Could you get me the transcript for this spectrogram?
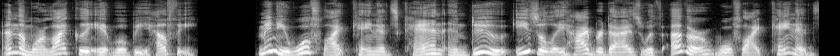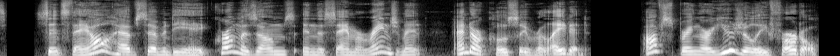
and the more likely it will be healthy. Many wolf like canids can and do easily hybridize with other wolf like canids, since they all have 78 chromosomes in the same arrangement and are closely related. Offspring are usually fertile.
